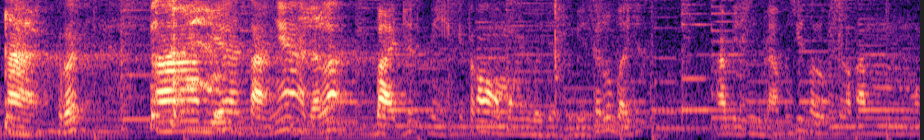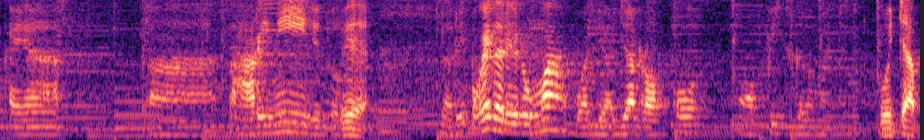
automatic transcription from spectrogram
Nah, terus uh, biasanya adalah budget nih. Kita kalau ngomongin budget, biasa lu budget habisin berapa sih kalau misalkan kayak uh, sehari nih gitu? Iya Dari pokoknya dari rumah buat jajan, rokok, ngopi segala macam. Ucap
